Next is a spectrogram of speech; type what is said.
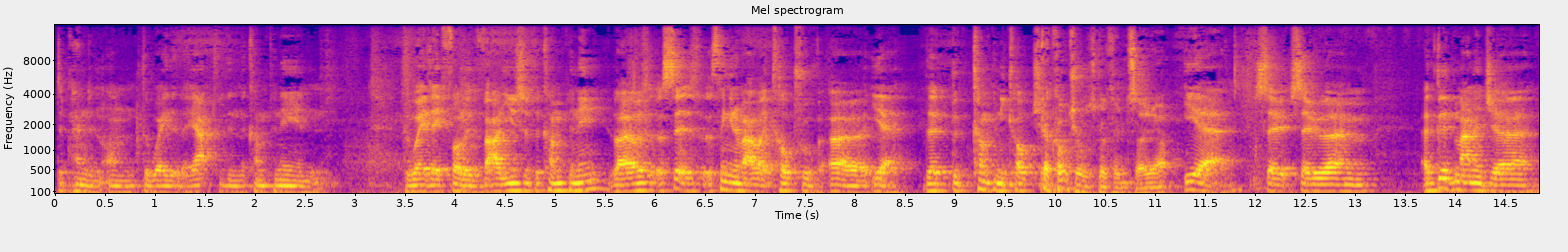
dependent on the way that they act within the company and the way they follow the values of the company like I was, I was I was thinking about like cultural uh, yeah the, the company culture Yeah, culture was a good thing to say, yeah. yeah. So, so um, a good manager,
